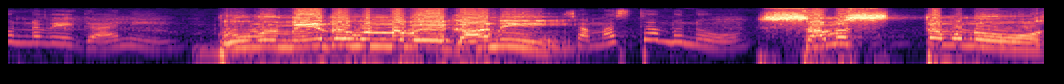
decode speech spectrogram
ఉన్నవే గాని భూమి మీద ఉన్నవే గాని సమస్తమును సమస్తమును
